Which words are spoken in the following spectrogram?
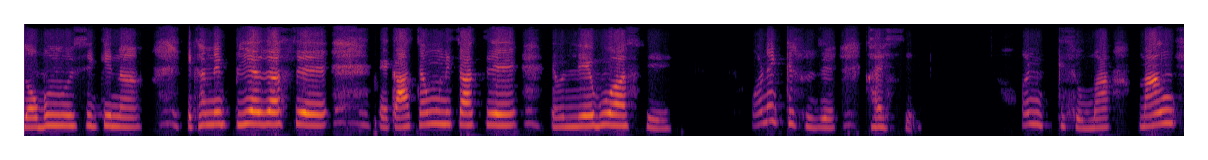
লবণ হয়েছে কিনা। এখানে পেঁয়াজ আছে কাঁচামরিচ আছে লেবু আছে। অনেক কিছু যে খাইছে। অনেক কিছু। মা, মাংস,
